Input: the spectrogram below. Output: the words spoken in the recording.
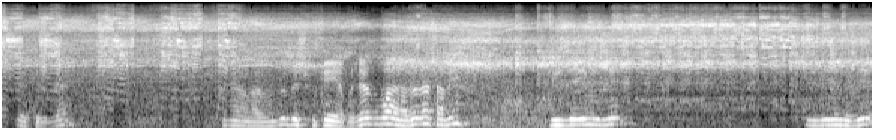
Bu şekilde kenarlarımızı dış bükey yapacağız. Bu arada da tabi yüzeyimizi yüzeyimizi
